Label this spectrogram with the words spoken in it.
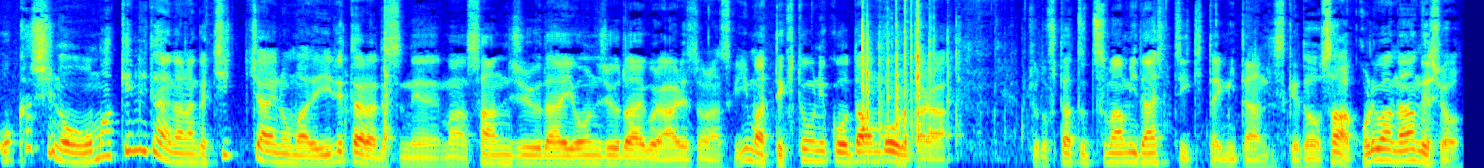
お菓子のおまけみたいななんかちっちゃいのまで入れたらですねまあ30代40代ぐらいありそうなんですけど今適当にこう段ボールからちょっと2つつまみ出してきてみたんですけどさあこれは何でしょうっ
